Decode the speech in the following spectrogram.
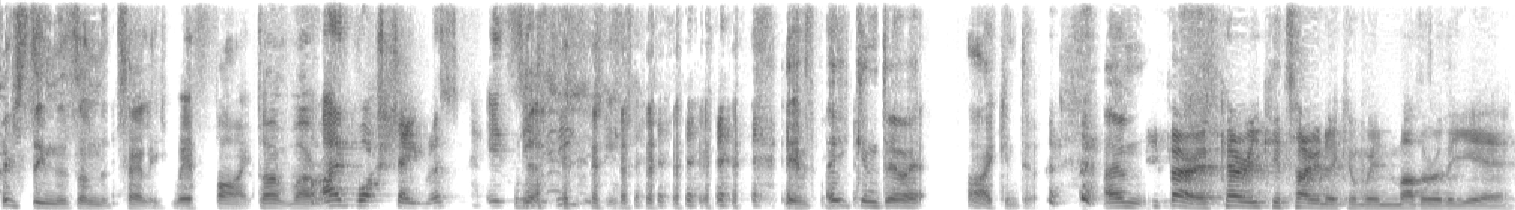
I've seen this on the telly. We're fine. Don't worry. I've watched Shameless. It's easy. if they can do it, I can do it. Um, To be fair, if Kerry Katona can win Mother of the Year,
